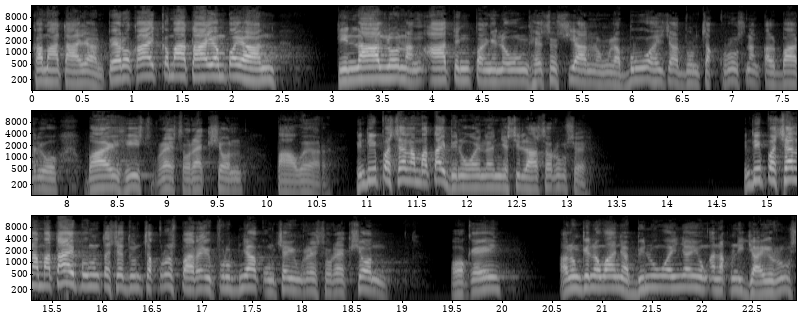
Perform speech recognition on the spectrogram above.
kamatayan. Pero kahit kamatayan pa yan, tinalo ng ating Panginoong Jesus yan nung nabuhay siya doon sa krus ng Kalbaryo by His resurrection power. Hindi pa siya namatay, binuhay na niya si Lazarus eh. Hindi pa siya namatay, pumunta siya doon sa krus para i-prove niya kung siya yung resurrection. Okay? Anong ginawa niya? Binuhay niya yung anak ni Jairus.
